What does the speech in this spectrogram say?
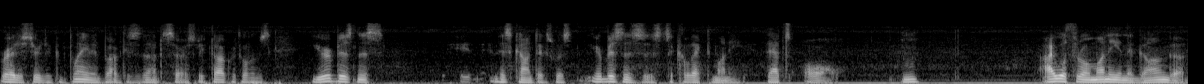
registered a complaint, and Bhaktisiddhanta Saraswati Thakur told him, your business in this context was, your business is to collect money. That's all. Hmm? I will throw money in the Ganga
